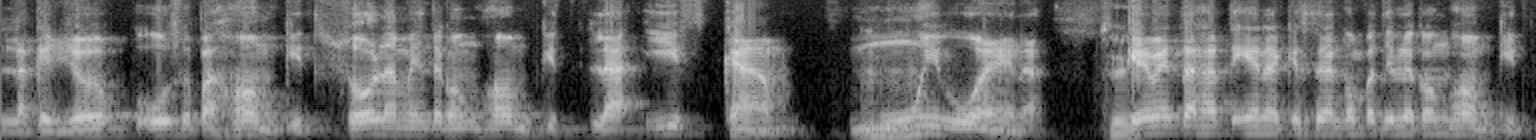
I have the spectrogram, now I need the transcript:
la que yo uso para HomeKit, solamente con HomeKit, la IFCam, muy buena. Sí. ¿Qué ventaja tiene que sean compatibles con HomeKit?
